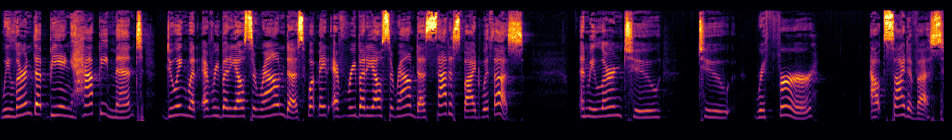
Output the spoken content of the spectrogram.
We learned that being happy meant doing what everybody else around us, what made everybody else around us satisfied with us. And we learned to, to refer outside of us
